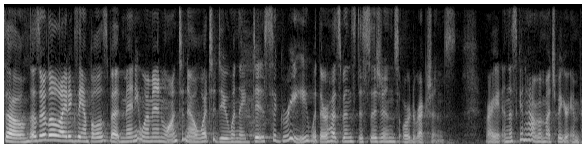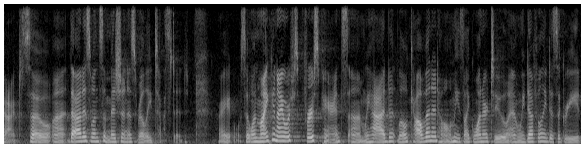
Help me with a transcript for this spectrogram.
So, those are little light examples, but many women want to know what to do when they disagree with their husband's decisions or directions, right? And this can have a much bigger impact. So, uh, that is when submission is really tested right? So when Mike and I were first parents, um, we had little Calvin at home. He's like one or two, and we definitely disagreed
